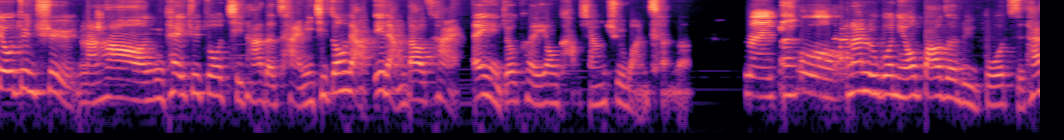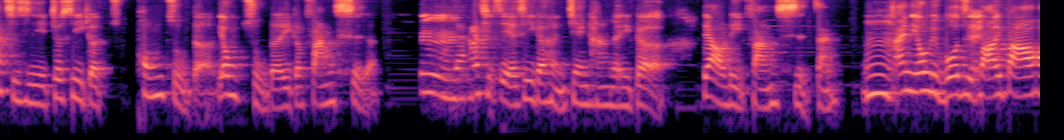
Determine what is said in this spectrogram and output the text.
丢进去，然后你可以去做其他的菜，你其中两一两道菜，哎，你就可以用烤箱去完成了。没错，那如果你又包着铝箔纸，它其实也就是一个烹煮的用煮的一个方式了。嗯，它其实也是一个很健康的一个料理方式。这样，嗯，哎，你用铝箔纸包一包，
